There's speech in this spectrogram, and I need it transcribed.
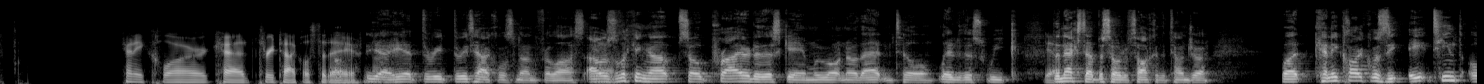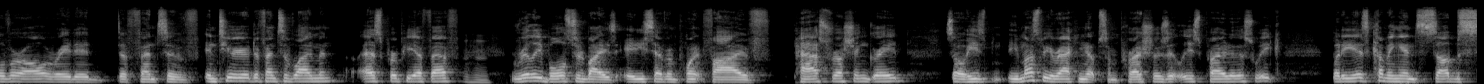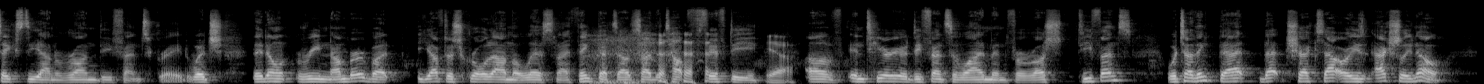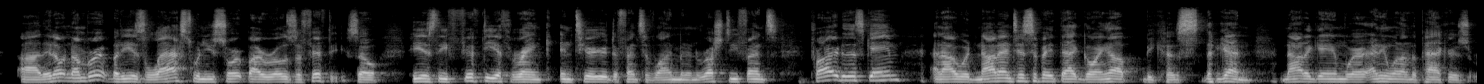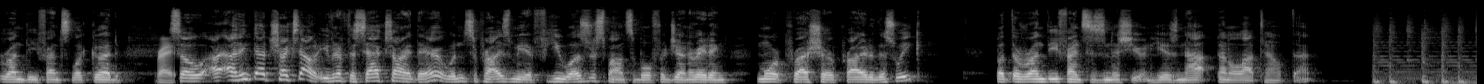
Kenny Clark had three tackles today. Oh, yeah, he had three three tackles, none for loss. Yeah. I was looking up. So prior to this game, we won't know that until later this week. Yeah. The next episode of Talk of the Tundra. But Kenny Clark was the 18th overall rated defensive interior defensive lineman as per PFF, mm-hmm. really bolstered by his 87.5 pass rushing grade. So he's he must be racking up some pressures at least prior to this week. But he is coming in sub 60 on run defense grade, which they don't renumber, but you have to scroll down the list. And I think that's outside the top 50 yeah. of interior defensive linemen for rush defense which I think that that checks out. Or he's actually no, uh, they don't number it, but he is last when you sort by rows of 50. So he is the 50th rank interior defensive lineman in rush defense prior to this game. And I would not anticipate that going up because, again, not a game where anyone on the Packers run defense looked good. Right. So I, I think that checks out. Even if the sacks aren't there, it wouldn't surprise me if he was responsible for generating more pressure prior to this week. But the run defense is an issue, and he has not done a lot to help that.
